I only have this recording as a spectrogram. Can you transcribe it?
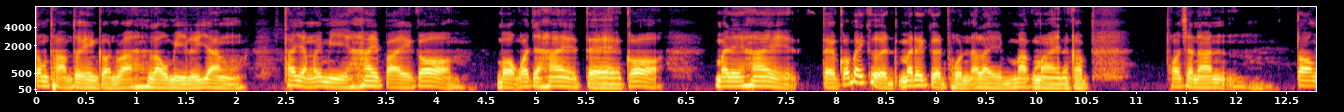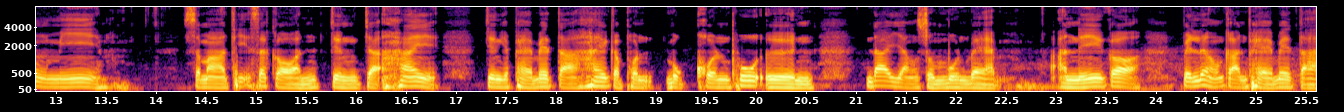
ต้องถามตัวเองก่อนว่าเรามีหรือยัง ถ้ายังไม่มีให้ไปก็ บอกว่าจะให้แต่ก็ไม่ได้ให้ แต่ก็ไม่เกิดไม่ได้เกิดผลอะไรมากมายนะครับ เพราะฉะนั้นต้องมีสมาธิซะก่อนจึงจะให้จึงจะแผ่เมตตาให้กับผลบุคคลผู้อื่นได้อย่างสมบูรณ์แบบ อันนี้ก็เป็นเรื่องของการแผ่เมตตา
